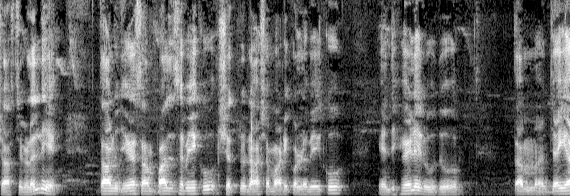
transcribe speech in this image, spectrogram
ಶಾಸ್ತ್ರಗಳಲ್ಲಿ ತಾನು ಜಯ ಸಂಪಾದಿಸಬೇಕು, ಶತ್ರು ನಾಶ ಮಾಡಿಕೊಳ್ಳಬೇಕು ಎಂದು ಹೇಳಿರುವುದು ತಮ್ಮ ಜಯ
